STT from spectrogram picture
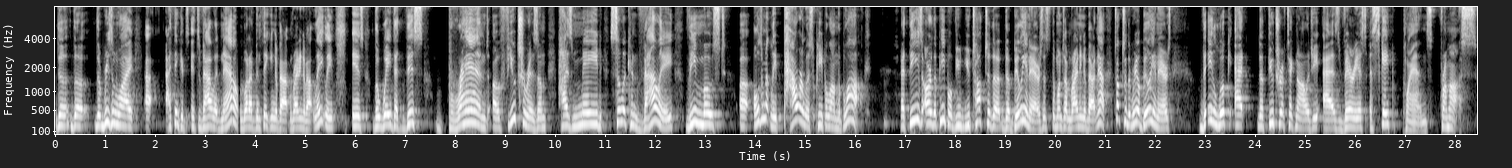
the, the, the reason why uh, I think it's, it's valid now, what I've been thinking about and writing about lately, is the way that this brand of futurism has made Silicon Valley the most uh, ultimately powerless people on the block. That these are the people, you, you talk to the, the billionaires, it's the ones I'm writing about now, talk to the real billionaires, they look at the future of technology as various escape plans from us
